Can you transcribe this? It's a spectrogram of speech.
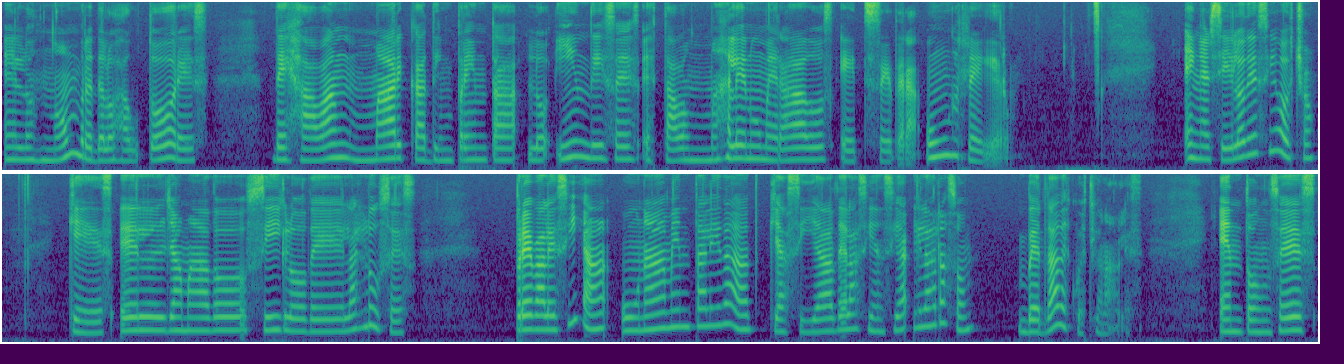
en los nombres de los autores, dejaban marcas de imprenta, los índices estaban mal enumerados, etc. Un reguero en el siglo XVIII, que es el llamado siglo de las luces, prevalecía una mentalidad que hacía de la ciencia y la razón verdades cuestionables. Entonces,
